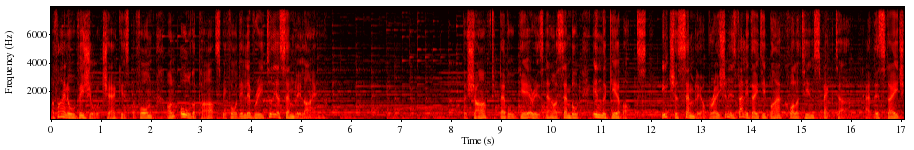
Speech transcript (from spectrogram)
A final visual check is performed on all the parts before delivery to the assembly line. The shaft bevel gear is now assembled in the gearbox. Each assembly operation is validated by a quality inspector. At this stage,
